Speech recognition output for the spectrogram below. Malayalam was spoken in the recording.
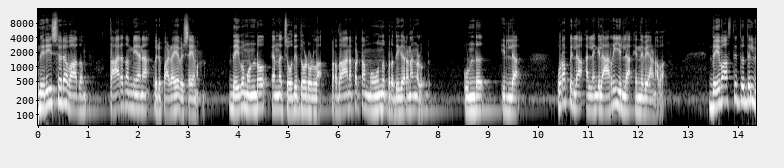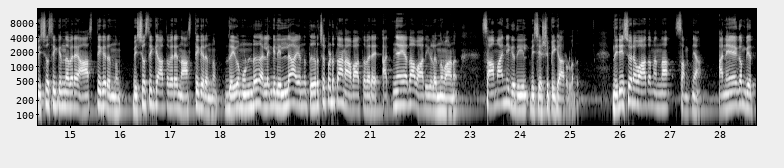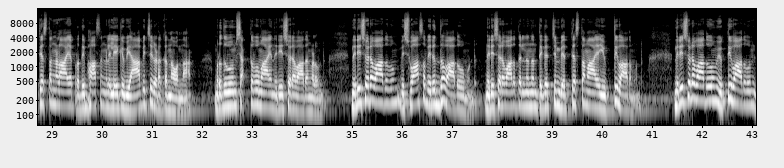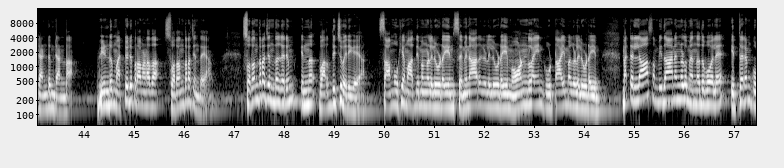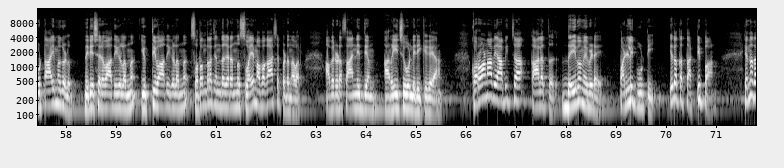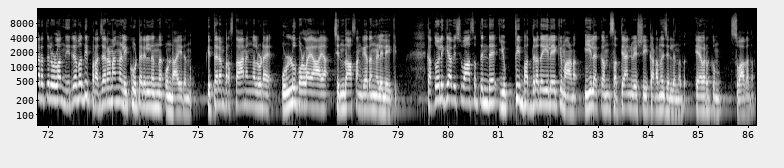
നിരീശ്വരവാദം താരതമ്യേന ഒരു പഴയ വിഷയമാണ്. ദൈവമുണ്ടോ എന്ന ചോദ്യത്തോടുള്ള പ്രധാനപ്പെട്ട മൂന്ന് പ്രതികരണങ്ങളുണ്ട്. ഉണ്ട് ഇല്ല ഉറപ്പില്ല അല്ലെങ്കിൽ അറിയില്ല എന്നിവയാണവ. ദൈവാസ്തിത്വത്തിൽ വിശ്വസിക്കുന്നവരെ ആസ്തികരെന്നും വിശ്വസിക്കാത്തവരെ നാസ്തികരെന്നും ദൈവമുണ്ട് അല്ലെങ്കിൽ ഇല്ല എന്ന് തീർച്ചപ്പെടുത്താനാവാത്തവരെ അജ്ഞേയതാവാദികളെന്നുമാണ് സാമാന്യഗതിയിൽ വിശേഷിപ്പിക്കാറുള്ളത്. നിരീശ്വരവാദം എന്ന സംജ്ഞ അനേകം വ്യത്യസ്തങ്ങളായ പ്രതിഭാസങ്ങളിലേക്ക് വ്യാപിച്ചു കിടക്കുന്ന ഒന്നാണ്. മൃദുവും ശക്തവുമായ നിരീശ്വരവാദങ്ങളുണ്ട്. നിരീശ്വരവാദവും വിശ്വാസവിരുദ്ധവാദവുമുണ്ട്. നിരീശ്വരവാദത്തിൽ നിന്നും തികച്ചും വ്യത്യസ്തമായ യുക്തിവാദമുണ്ട്. നിരീശ്വരവാദവും യുക്തിവാദവും രണ്ടും രണ്ടാണ്. വീണ്ടും മറ്റൊരു പ്രവണത സ്വതന്ത്ര ചിന്തയാണ് സ്വതന്ത്ര ചിന്തകരും ഇന്ന് വർദ്ധിച്ചു വരികയാണ്. സാമൂഹ്യ മാധ്യമങ്ങളിലൂടെയും സെമിനാറുകളിലൂടെയും ഓൺലൈൻ കൂട്ടായ്മകളിലൂടെയും മറ്റെല്ലാ സംവിധാനങ്ങളും എന്നതുപോലെ ഇത്തരം കൂട്ടായ്മകളും നിരീശ്വരവാദികളെന്ന് യുക്തിവാദികളെന്ന് സ്വതന്ത്ര ചിന്തകരെന്ന് സ്വയം അവകാശപ്പെടുന്നവർ അവരുടെ സാന്നിധ്യം അറിയിച്ചുകൊണ്ടിരിക്കുകയാണ്. കൊറോണ വ്യാപിച്ച കാലത്ത് ദൈവം എവിടെ പള്ളി പൂട്ടി ഇതൊക്കെ തട്ടിപ്പാണ്. എന്ന തരത്തിലുള്ള നിരവധി പ്രചരണങ്ങൾ ഇക്കൂട്ടരിൽ നിന്ന് ഉണ്ടായിരുന്നു. ഇത്തരം പ്രസ്ഥാനങ്ങളുടെ ഉള്ളുപൊള്ളയായ ചിന്താസങ്കേതങ്ങളിലേക്കും. കത്തോലിക്ക വിശ്വാസത്തിന്റെ യുക്തിഭദ്രതയിലേക്കുമാണ് ഈ ലക്കം സത്യാന്വേഷി കടന്നു ചെല്ലുന്നത്. ഏവർക്കും സ്വാഗതം.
